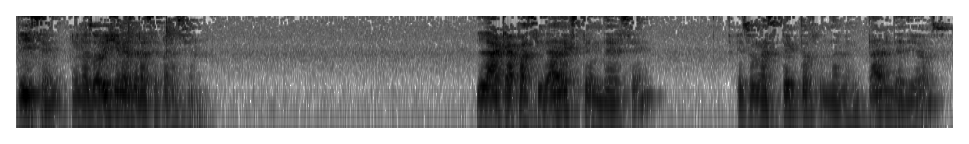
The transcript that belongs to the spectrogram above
Dice, en los orígenes de la separación. La capacidad de extenderse es un aspecto fundamental de Dios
